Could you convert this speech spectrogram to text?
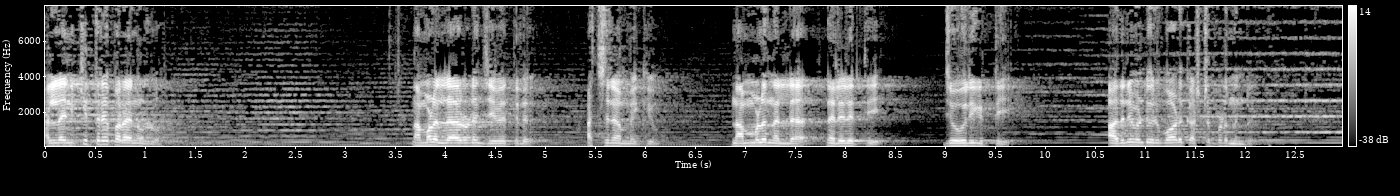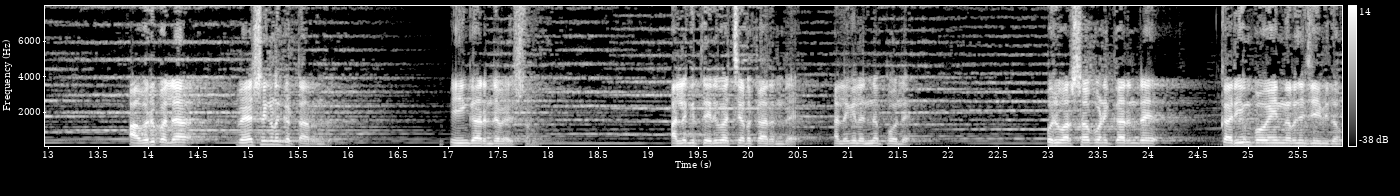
അല്ല എനിക്കിത്രേ പറയാനുള്ളൂ. നമ്മളെല്ലാവരുടെയും ജീവിതത്തിൽ അച്ഛനും അമ്മയ്ക്കും നമ്മൾ നല്ല നിലയിലെത്തി ജോലി കിട്ടി. അതിനുവേണ്ടി ഒരുപാട് കഷ്ടപ്പെടുന്നുണ്ട്. അവർ പല വേഷങ്ങളും കെട്ടാറുണ്ട്. മീൻകാരന്റെ വേഷം അല്ലെങ്കിൽ തെരുവച്ചടക്കാരന്റെ അല്ലെങ്കിൽ എന്നെപ്പോലെ ഒരു വർഷാപ്പണിക്കാരന്റെ കരിയും പോയും നിറഞ്ഞ ജീവിതം.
